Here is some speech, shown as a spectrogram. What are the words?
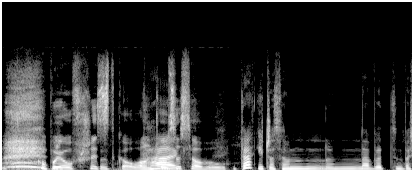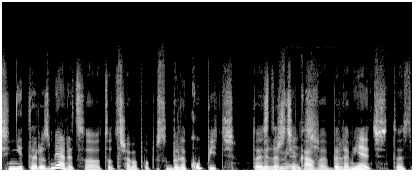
Kupują wszystko, łączą tak, ze sobą. Tak, i czasem nawet właśnie nie te rozmiary, co, co trzeba, po prostu byle kupić. To jest byle też mieć. ciekawe, byle mieć. To jest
